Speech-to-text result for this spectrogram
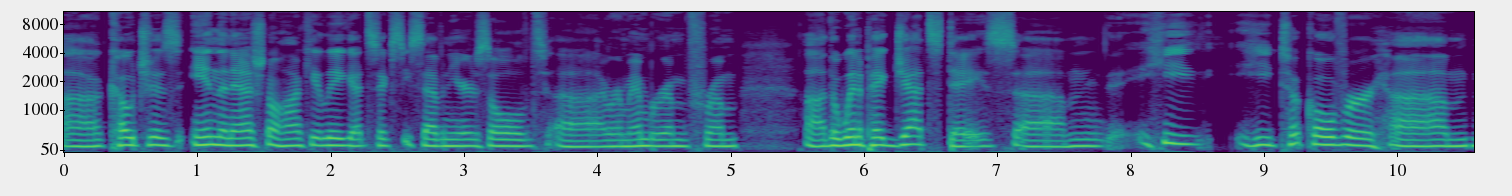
uh, coaches in the National Hockey League at 67 years old. Uh, I remember him from uh, the Winnipeg Jets days. Um, he he took over um,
